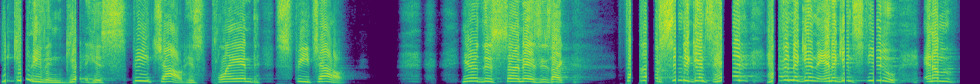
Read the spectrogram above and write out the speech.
he can't even get his speech out, his planned speech out. Here this son is. He's like, Father, I've sinned against heaven, heaven again and against you. And I'm,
